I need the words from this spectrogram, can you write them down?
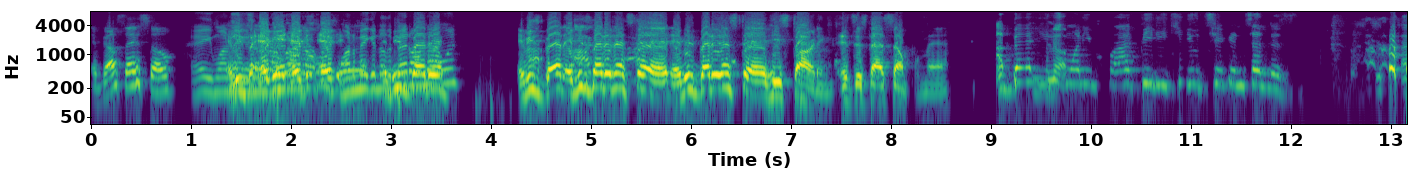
if y'all say so. Hey, you want to make another, if, bet, if, on- wanna make another if he's better- that one? if he's better, if he's better than I- Stead, if he's better than Stead, he's starting. It's just that simple, man. I bet you No. 25 PDQ chicken tenders.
